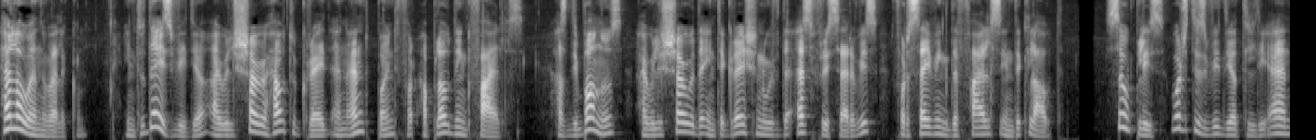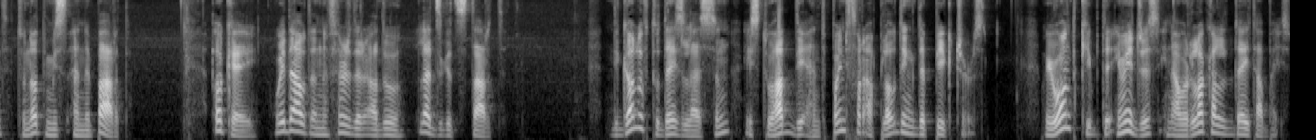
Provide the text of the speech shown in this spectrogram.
Hello and welcome. In today's video I will show you how to create an endpoint for uploading files. As the bonus, I will show you the integration with the S3 service for saving the files in the cloud. So please watch this video till the end to not miss any part. Okay, without any further ado, let's get started. The goal of today's lesson is to add the endpoint for uploading the pictures. We won't keep the images in our local database.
